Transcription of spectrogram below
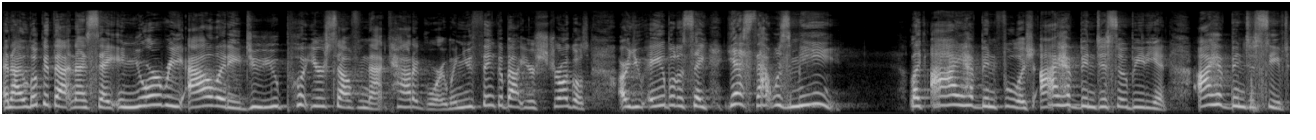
And I look at that and I say, in your reality, do you put yourself in that category? When you think about your struggles, are you able to say, yes, that was me? Like, I have been foolish. I have been disobedient. I have been deceived.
